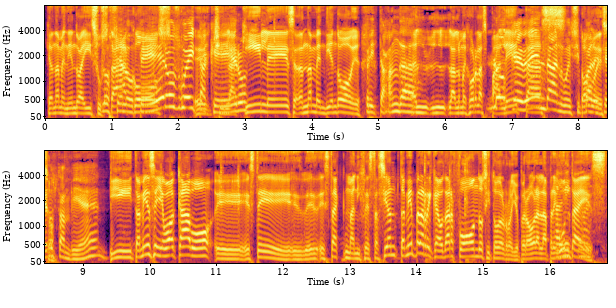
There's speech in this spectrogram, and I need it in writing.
que andan vendiendo ahí sus Los tacos. güey, eh, taqueros. chilaquiles, andan vendiendo... eh, Fritanga. al- a lo mejor las Lo paletas. que vendan, güey, si todo paleteros eso. también. Y también se llevó a cabo eh, este, eh, esta manifestación también para recaudar fondos y todo el rollo. Pero ahora la pregunta Adicto. es,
